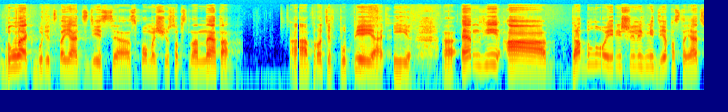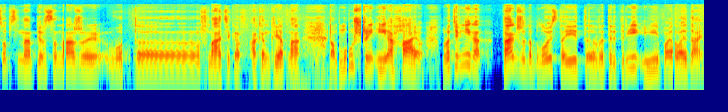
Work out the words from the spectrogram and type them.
Блэк будет стоять здесь э, с помощью, собственно, нета против Пупея и э, Энви, а даблой решили в миде постоять, собственно, персонажи вот э, Фнатиков, а конкретно там Муши и Ахайо. Против них также даблой стоит э, В3-3 и Пайлайдай.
